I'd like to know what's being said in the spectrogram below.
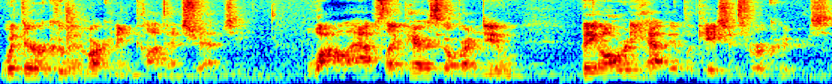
with their recruitment marketing content strategy. While apps like Periscope are new, they already have implications for recruiters.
